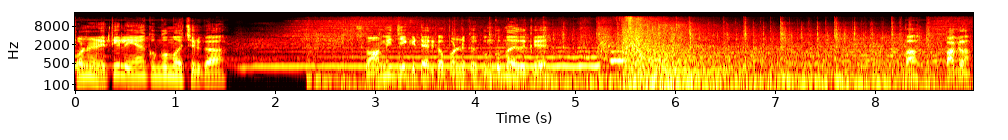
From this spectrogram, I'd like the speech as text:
பொண்ணு நெத்தியில ஏன் குங்குமம் வச்சிருக்கா? சுவாமிஜி கிட்ட இருக்க பொண்ணுக்கு குங்குமம் எதுக்கு? வா பார்க்கலாம்.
